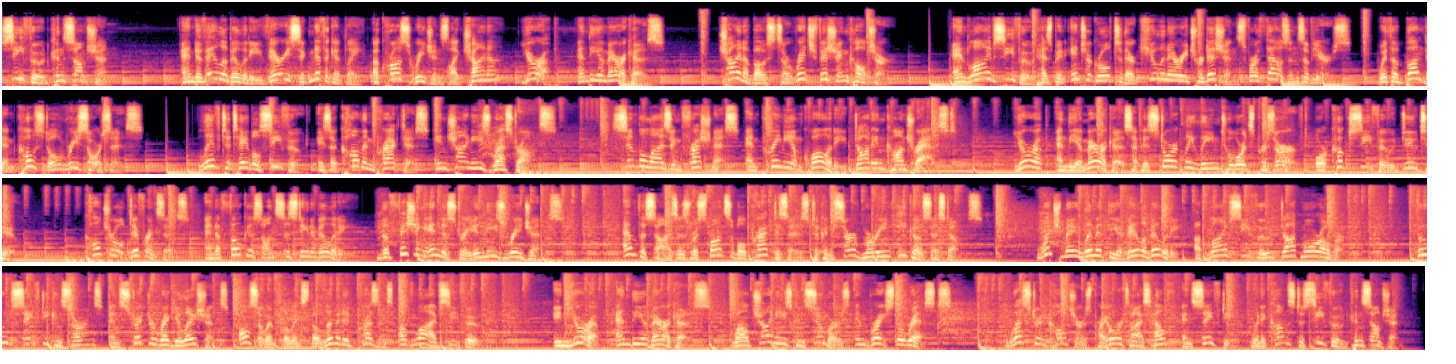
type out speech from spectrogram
Seafood consumption and availability vary significantly across regions like China, Europe, and the Americas. China boasts a rich fishing culture, and live seafood has been integral to their culinary traditions for thousands of years, with abundant coastal resources. Live-to-table seafood is a common practice in Chinese restaurants, symbolizing freshness and premium quality. In contrast, Europe and the Americas have historically leaned towards preserved or cooked seafood due to cultural differences and a focus on sustainability. The fishing industry in these regions emphasizes responsible practices to conserve marine ecosystems, which may limit the availability of live seafood. Moreover, food safety concerns and stricter regulations also influence the limited presence of live seafood in Europe and the Americas, while Chinese consumers embrace the risks. Western cultures prioritize health and safety when it comes to seafood consumption.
